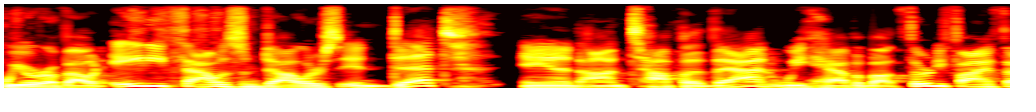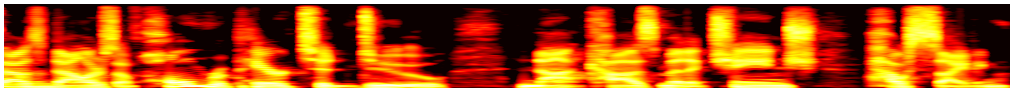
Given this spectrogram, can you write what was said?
We are about $80,000 in debt, and on top of that, we have about $35,000 of home repair to do, not cosmetic change, house siding.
